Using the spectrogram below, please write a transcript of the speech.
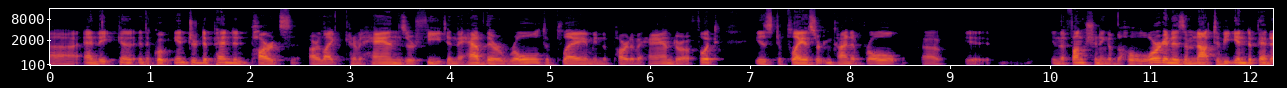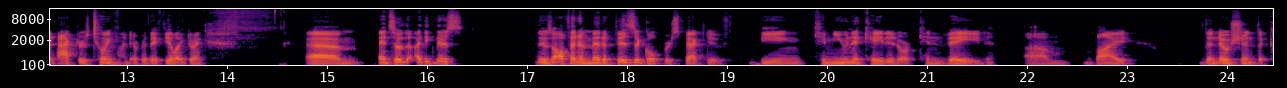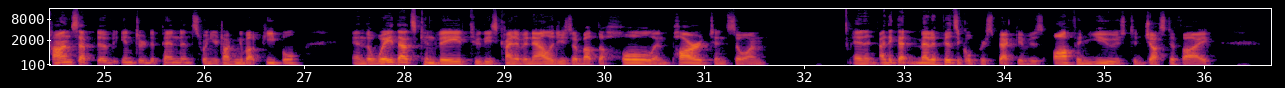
Uh, and the, the quote interdependent parts are like kind of hands or feet, and they have their role to play. I mean, the part of a hand or a foot is to play a certain kind of role uh, in the functioning of the whole organism, not to be independent actors doing whatever they feel like doing. Um, and so I think there's there's often a metaphysical perspective being communicated or conveyed um, by the notion, the concept of interdependence when you're talking about people, and the way that's conveyed through these kind of analogies about the whole and part and so on. And I think that metaphysical perspective is often used to justify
